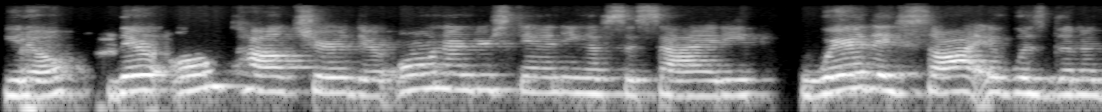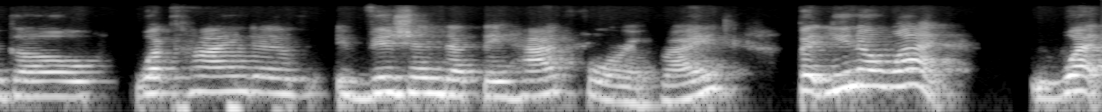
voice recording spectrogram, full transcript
you know, their own culture, their own understanding of society, where they saw it was going to go, what kind of vision that they had for it, right? But you know what? What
